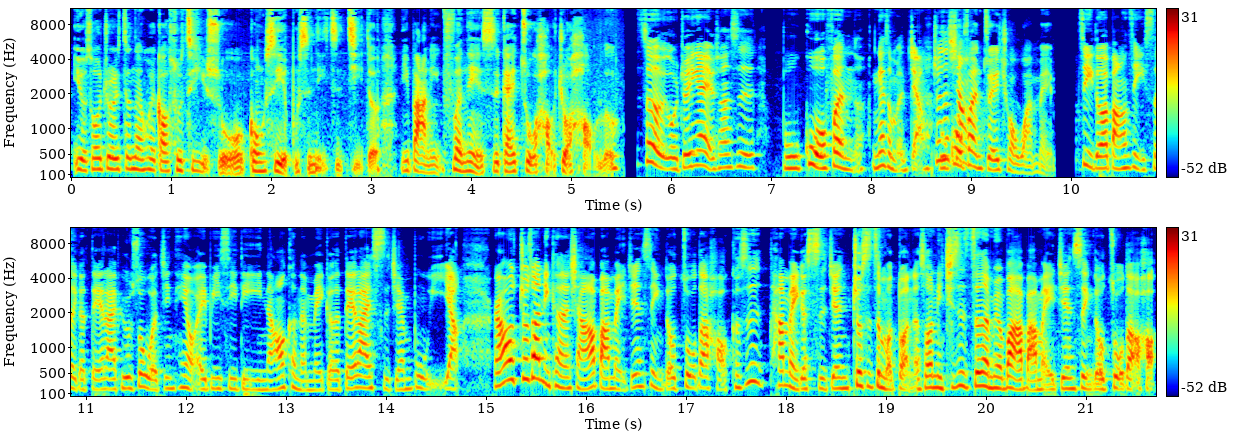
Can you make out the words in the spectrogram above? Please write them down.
有时候就会真的会告诉自己说，公司也不是你自己的，你把你分内的事该做好就好了。这我觉得应该也算是不过分的，应该怎么讲？就是过分追求完美。自己都会帮自己设一个 d a y l i g h t 比如说我今天有 A B C D E，然后可能每个的 d a y l i g h t 时间不一样，然后就算你可能想要把每件事情都做到好，可是它每个时间就是这么短的时候，你其实真的没有办法把每一件事情都做到好。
